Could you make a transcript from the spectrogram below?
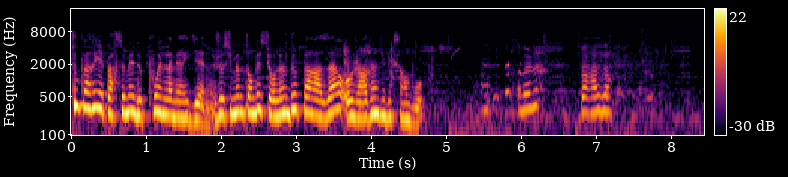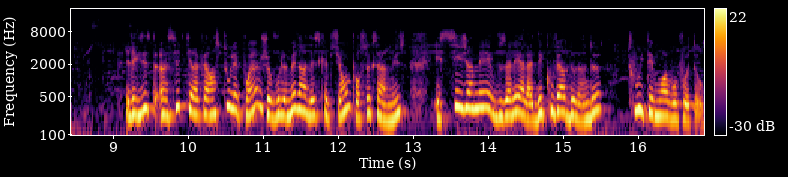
Tout Paris est parsemé de points de la méridienne. Je suis même tombée sur l'un d'eux par hasard au jardin du Luxembourg. Voilà, par hasard. Il existe un site qui référence tous les points, je vous le mets dans la description pour ceux que ça amuse. Et si jamais vous allez à la découverte de l'un d'eux, tweetez-moi vos photos.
